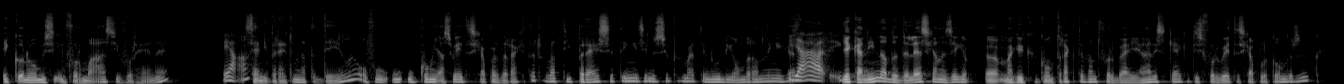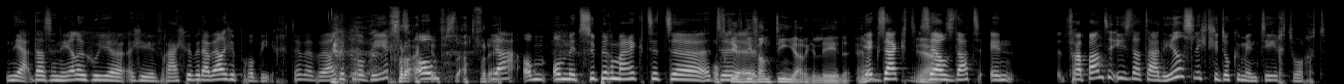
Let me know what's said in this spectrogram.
economische informatie voor hen. Hè? Ja. Zijn die bereid om dat te delen? Of hoe, hoe, hoe kom je als wetenschapper erachter wat die prijszetting is in de supermarkt en hoe die onderhandelingen gaan? Ja, ik- Je kan niet naar de les gaan en zeggen, eh, mag ik uw contracten van het voorbije jaar eens kijken? Het is voor wetenschappelijk onderzoek. ja, dat is een hele goede vraag. We hebben dat wel geprobeerd. Hè. We hebben wel geprobeerd Vraag om, ja, om, om met supermarkten te... of te- geef die van tien jaar geleden. Hè? Exact, Ja. zelfs dat. En het frappante is dat dat heel slecht gedocumenteerd wordt.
